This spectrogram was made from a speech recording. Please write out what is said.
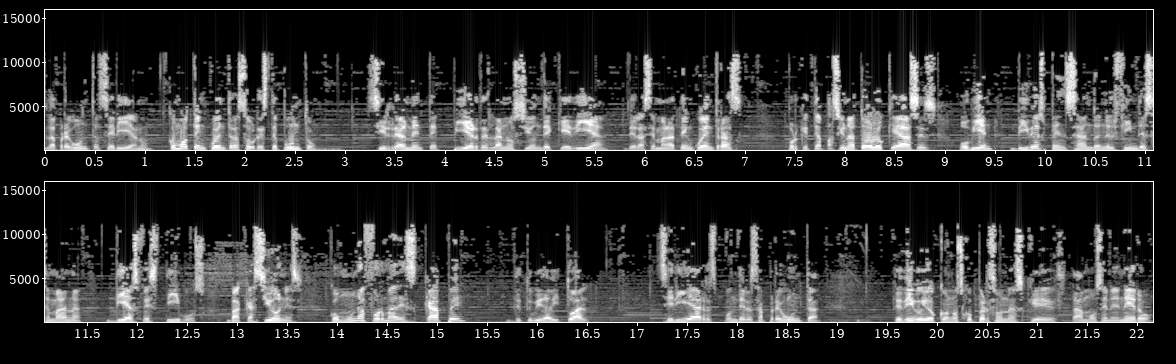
la pregunta sería, ¿no? ¿Cómo te encuentras sobre este punto? Si realmente pierdes la noción de qué día de la semana te encuentras, porque te apasiona todo lo que haces, o bien vives pensando en el fin de semana, días festivos, vacaciones, como una forma de escape de tu vida habitual? Sería responder esa pregunta. Te digo, yo conozco personas que estamos en enero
